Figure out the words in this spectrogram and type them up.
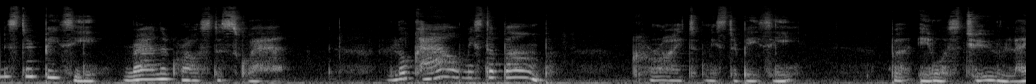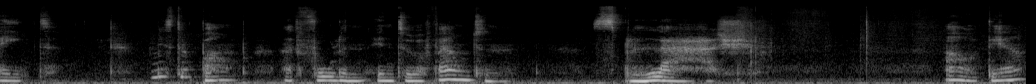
Mr. Busy ran across the square. Look out, Mr. Bump! cried Mr. Busy. But it was too late. Mr. Bump had fallen into a fountain. Splash! Oh dear.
